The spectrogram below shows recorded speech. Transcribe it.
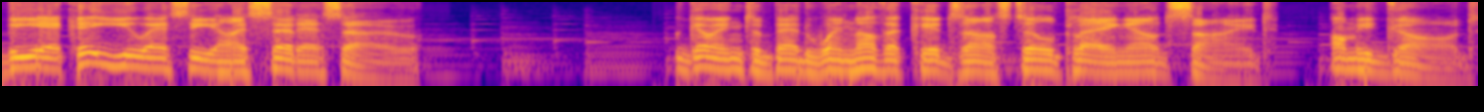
BAKUSE I said SO. Going to bed when other kids are still playing outside. Oh my god.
